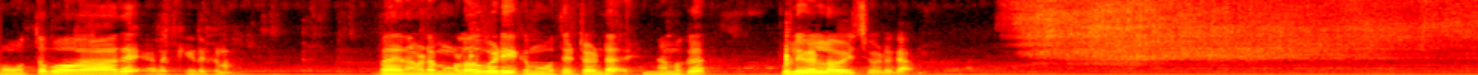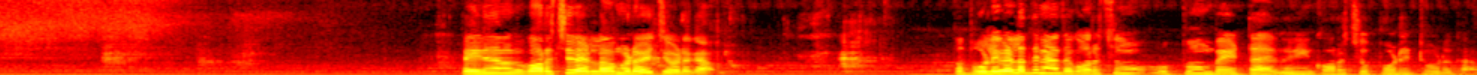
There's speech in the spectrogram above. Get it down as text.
മൂത്ത് പോകാതെ ഇളക്കിയെടുക്കണം. അപ്പോൾ നമ്മുടെ മുളക് പൊടിയൊക്കെ മൂത്തിട്ടുണ്ട്. നമുക്ക് പുളിവെള്ളം ഒഴിച്ചു കൊടുക്കാം. അപ്പോൾ ഇനി നമുക്ക് കുറച്ച് വെള്ളവും കൂടെ ഒഴിച്ച് കൊടുക്കാം. അപ്പോൾ പുളിവെള്ളത്തിനകത്ത് കുറച്ച് ഉപ്പ് മുമ്പേ ഇട്ടായിരുന്നു. ഇനി കുറച്ച് ഉപ്പ് കൂടി ഇട്ട് കൊടുക്കാം.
